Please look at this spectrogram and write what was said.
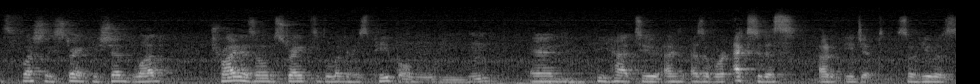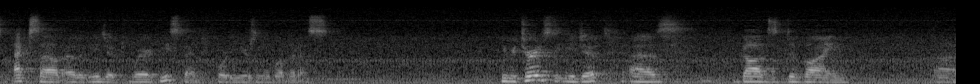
his fleshly strength, he shed blood, tried in his own strength to deliver his people Mhm. and he had to, as, as it were, exodus out of Egypt. So he was exiled out of Egypt, where he spent 40 years in the wilderness. He returns to Egypt as God's divine uh,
